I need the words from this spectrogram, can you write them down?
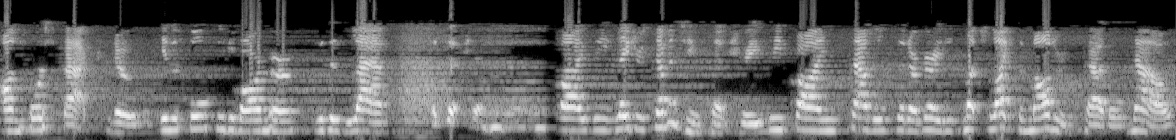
on horseback, you know, in the full suit of armor with his lance, etc. By the later 17th century, we find saddles that are very much like the modern saddle now,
